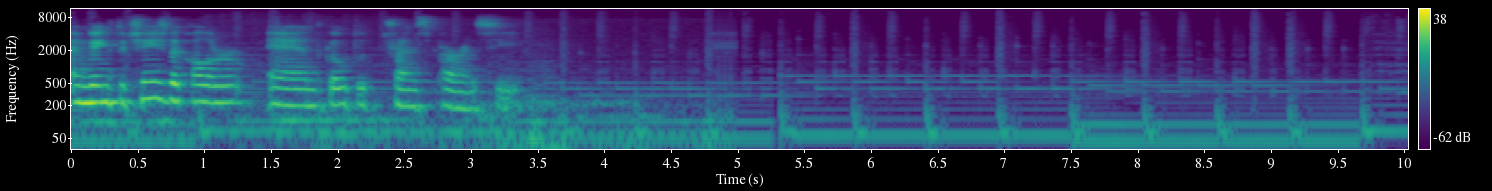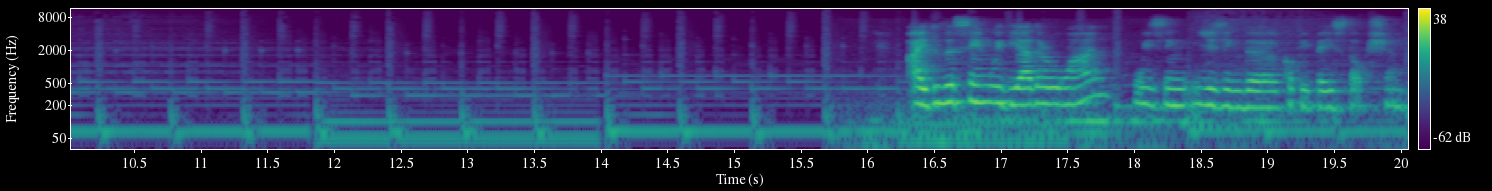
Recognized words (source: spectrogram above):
I'm going to change the color and go to transparency. I do the same with the other one using, using the copy paste option.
